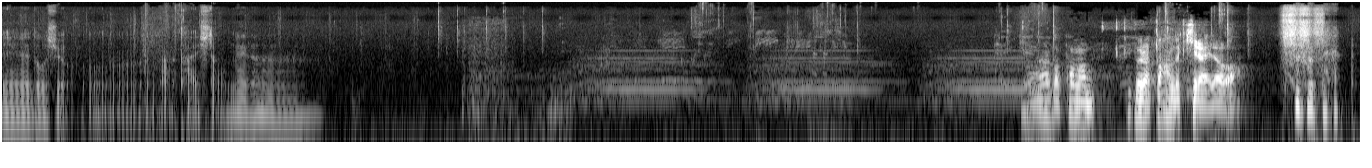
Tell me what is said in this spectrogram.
えー、どうしよう大したもんね。えななんかこのブラッドハンド嫌いだわ。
